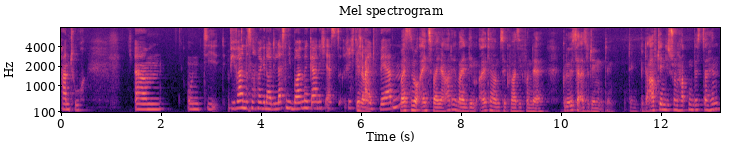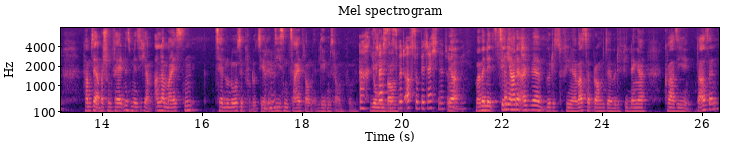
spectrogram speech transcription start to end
Handtuch. Ähm, und die, wie waren das nochmal genau? Die lassen die Bäume gar nicht erst richtig Genau. alt werden. Meistens nur ein, zwei Jahre, weil in dem Alter haben sie quasi von der Größe, also den, den, den Bedarf, den die schon hatten bis dahin, haben sie aber schon verhältnismäßig am allermeisten Zellulose produziert in diesem Zeitraum, im Lebensraum vom Mhm. Ach jungen krass, Baum. das wird auch so berechnet, Ja, oder wie? weil wenn der jetzt zehn. Jahre alt wäre, würdest du viel mehr Wasser brauchen, der würde viel länger quasi da sein.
